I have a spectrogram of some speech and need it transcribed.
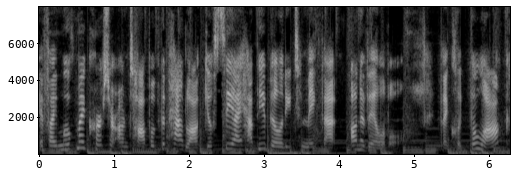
If I move my cursor on top of the padlock, you'll see I have the ability to make that unavailable. If I click the lock,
